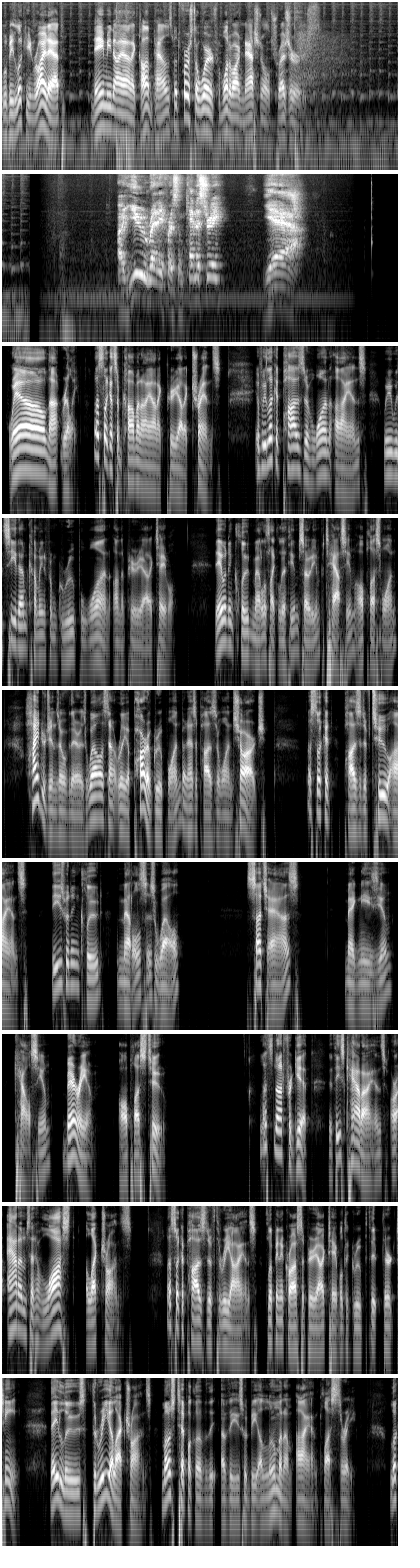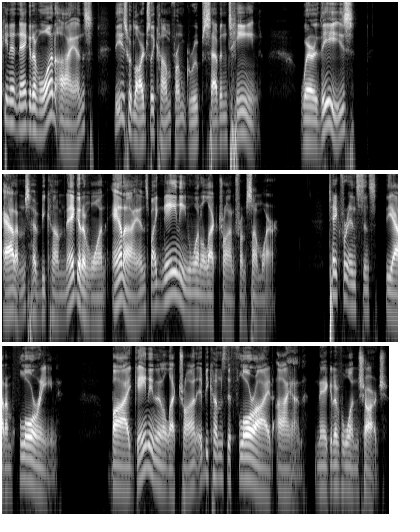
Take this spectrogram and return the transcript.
We'll be looking right at naming ionic compounds, but first a word from one of our national treasures. Are you ready for some chemistry? Yeah. Well, not really. Let's look at some common ionic periodic trends. If we look at positive 1 ions, we would see them coming from group 1 on the periodic table. They would include metals like lithium, sodium, potassium, all plus 1. Hydrogen's over there as well. It's not really a part of group 1, but it has a positive 1 charge. Let's look at positive 2 ions. These would include metals as well, such as magnesium, calcium, barium, all plus 2. Let's not forget that these cations are atoms that have lost electrons. Let's look at positive 3 ions, flipping across the periodic table to group 13. They lose 3 electrons. Most typical of, the, of these would be aluminum ion plus 3. Looking at negative 1 ions, these would largely come from group 17, where these atoms have become negative 1 anions by gaining one electron from somewhere. Take, for instance, the atom fluorine. By gaining an electron, it becomes the fluoride ion, negative 1 charge.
